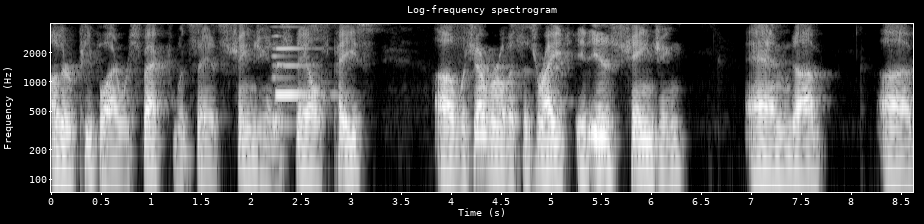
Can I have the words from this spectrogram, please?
other people I respect would say it's changing at a snail's pace. Uh, whichever of us is right, it is changing, and um, uh,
